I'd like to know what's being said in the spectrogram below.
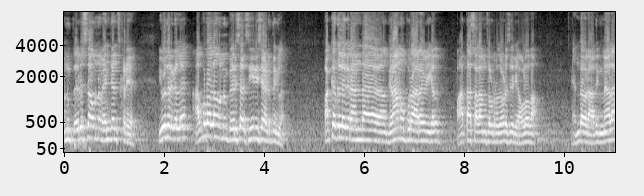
ஒன்றும் பெருசாக ஒன்றும் வெஞ்சன்ஸ் கிடையாது. யூதர்கள் அவ்வளோலாம் ஒன்றும் பெருசாக சீரியஸாக எடுத்துக்கல. பக்கத்தில் இருக்கிற அந்த கிராமப்புற அரவிகள் பார்த்தா சலாம் சொல்கிறதோட சரி அவ்வளோதான் எந்த ஒரு அதுக்கு மேலே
